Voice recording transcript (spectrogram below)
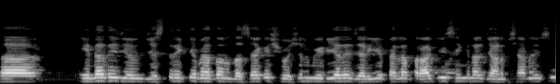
ਤਾਂ ਇਹਨਾਂ ਦੀ ਜਿਸ ਤਰੀਕੇ ਮੈਂ ਤੁਹਾਨੂੰ ਦੱਸਿਆ ਕਿ ਸੋਸ਼ਲ ਮੀਡੀਆ ਦੇ ਜ਼ਰੀਏ ਪਹਿਲਾਂ ਪ੍ਰਭਜੀਤ ਸਿੰਘ ਨਾਲ ਜਾਣ ਪਛਾਣ ਹੋਈ ਸੀ,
